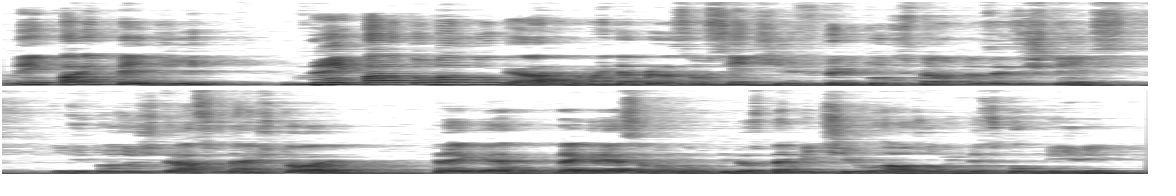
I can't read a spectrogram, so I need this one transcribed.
nem para impedir, nem para tomar lugar de uma interpretação científica de todos os fenômenos existentes e de todos os traços da história, pregressa do mundo que Deus permitiu aos homens descobrirem.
